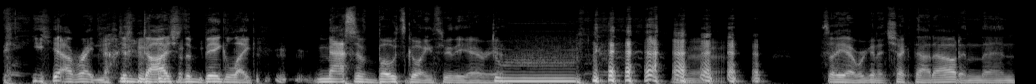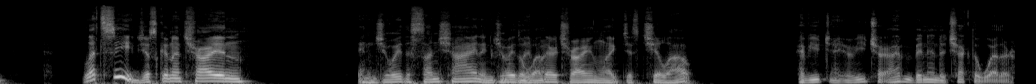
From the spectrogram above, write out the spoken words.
yeah, right. No. Just dodge the big like massive boats going through the area. so yeah, we're gonna check that out, and then let's see. Just gonna try and enjoy the sunshine, enjoy the weather, try and like just chill out. Have you have you checked? I haven't been in to check the weather.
